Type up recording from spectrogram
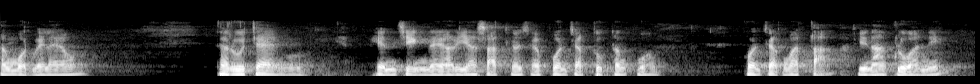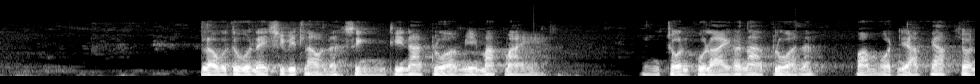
ทั้งหมดไว้แล้ว ถ้ารู้แจ้งเห็นจริงในอริยสัจก็จะพ้นจากทุกข์ทั้งปวงพ้นจากวัฏฏะที่น่ากลัวนี้ เราดูในชีวิตเรานะสิ่งที่น่ากลัวมีมากมายโจรผู้ร้ายก็น่ากลัวนะความอดอยากยากจน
